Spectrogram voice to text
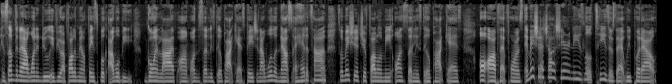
it's something that I want to do. If you are following me on Facebook, I will be going live um, on the Suddenly Still podcast page, and I will announce ahead of time. So make sure that you're following me on Suddenly Still podcast on all platforms, and make sure that y'all sharing these little teasers that we put out.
